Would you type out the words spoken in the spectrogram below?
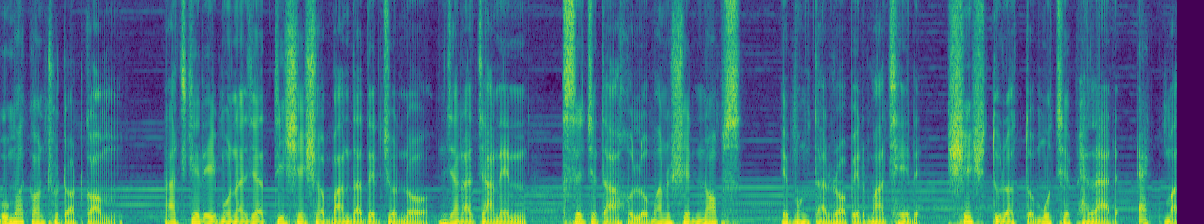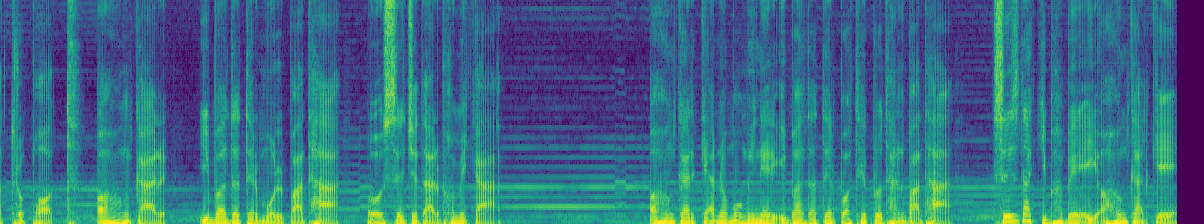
Umakantha dot com আজকের এই মোনাজাতটি সেসব বান্দাদের জন্য যারা জানেন, সেজেদা হলো মানুষের নবস এবং তার রবের মাঝের শেষ দূরত্ব মুছে ফেলার একমাত্র পথ, অহংকার। ইবাদতের মূল বাধা ও সেজেদার ভূমিকা। অহংকার কেন মুমিনের ইবাদতের পথে প্রধান বাধা? সেজদা কীভাবে এই অহংকারকে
